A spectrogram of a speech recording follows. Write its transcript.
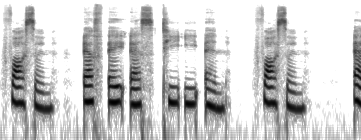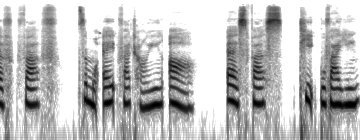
Fasten，F A S T E N，Fasten。F 发 f，字母 a 发长音 r，s 发 s，t 不发音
